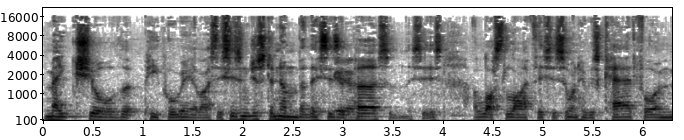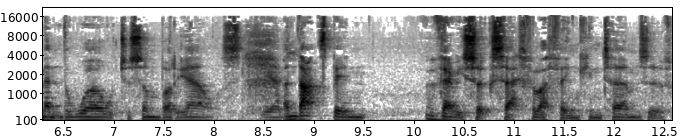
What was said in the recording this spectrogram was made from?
make sure that people realise this isn't just a number, this is Yeah. a person, this is a lost life, this is someone who was cared for and meant the world to somebody else. Yes. And that's been very successful, I think, in terms of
